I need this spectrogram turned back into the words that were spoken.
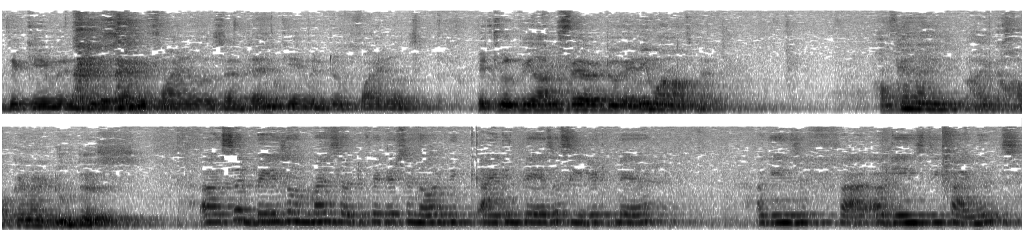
they came into semi-finals and then came into finals. It will be unfair to any one of them. How can I, I how can I do this? Uh, sir, based on my certificates and all, we, I can play as a seeded player against the, against the finals.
